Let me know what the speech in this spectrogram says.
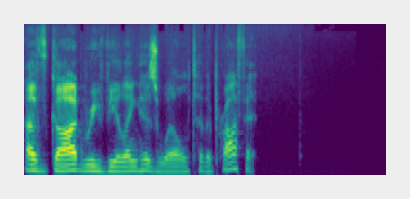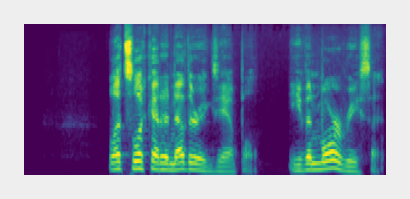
of God revealing his will to the prophet. Let's look at another example, even more recent.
